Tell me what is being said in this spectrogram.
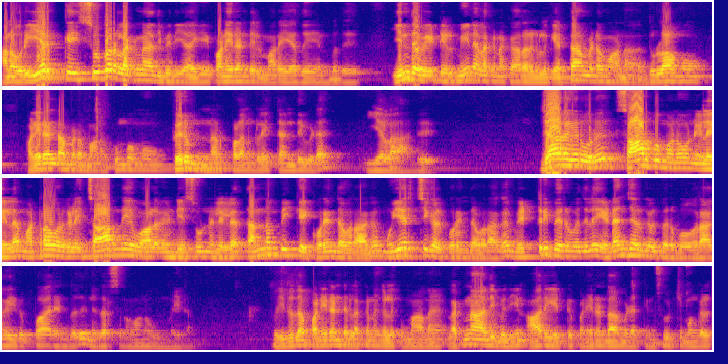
ஆனால் ஒரு இயற்கை சுபர் லக்னாதிபதியாகி பனிரெண்டில் மறையது என்பது இந்த வீட்டில் மீன லக்னக்காரர்களுக்கு எட்டாம் இடமான துலாமும் பனிரெண்டாம் இடமான கும்பமும் பெரும் நற்பலன்களை தந்துவிட இயலாது. ஜாதகர் ஒரு சார்பு மனோநிலையில மற்றவர்களை சார்ந்தே வாழ வேண்டிய சூழ்நிலையில தன்னம்பிக்கை குறைந்தவராக முயற்சிகள் குறைந்தவராக வெற்றி பெறுவதில் இடைஞ்சல்கள் பெறுபவராக இருப்பார் என்பது நிதர்சனமான உண்மைதான். ஸோ இதுதான் பனிரெண்டு லக்னங்களுக்குமான லக்னாதிபதியின் ஆறு எட்டு பன்னிரெண்டாம் இடத்தின் சூட்சமங்கள்.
